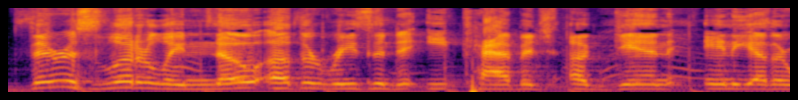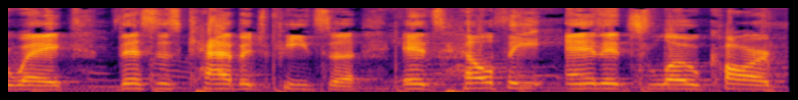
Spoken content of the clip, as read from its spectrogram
There is literally no other reason to eat cabbage again any other way. This is cabbage pizza. It's healthy and it's low carb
